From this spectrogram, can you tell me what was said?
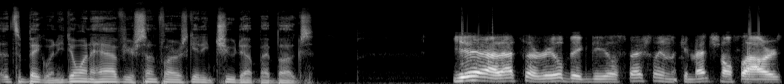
it's a big one. You don't want to have your sunflowers getting chewed up by bugs. Yeah, that's a real big deal, especially in the conventional flowers.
